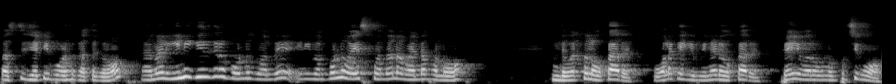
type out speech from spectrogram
ஃபர்ஸ்ட் ஜட்டி போட கற்றுக்குறோம் அதனால இன்னைக்கு இருக்கிற பொண்ணுக்கு வந்து இன்னைக்கு ஒரு பொண்ணு வயசுக்கு வந்தால் நம்ம என்ன பண்ணுவோம்? இந்த இடத்துல உட்காரு. உலக்கைக்கு பின்னாடி உட்காரு. பேய் வர உன்னை பிடிச்சிக்குவோம்.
